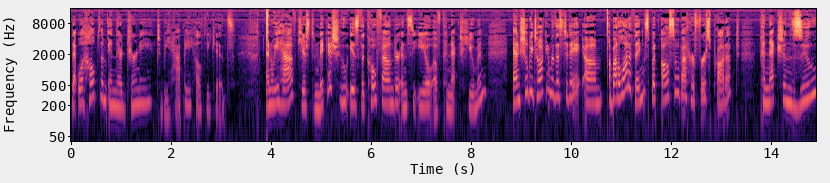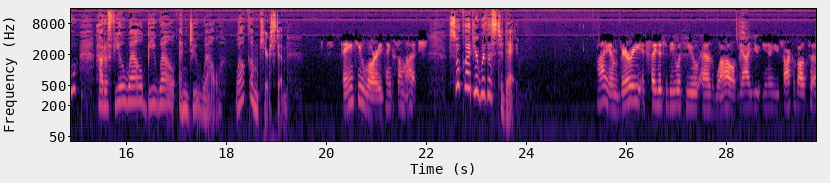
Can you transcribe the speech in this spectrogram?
that will help them in their journey to be happy, healthy kids. And we have Kirsten Mickish, who is the co founder and CEO of Connect Human. And she'll be talking with us today um, about a lot of things, but also about her first product, Connection Zoo How to Feel Well, Be Well, and Do Well. Welcome, Kirsten. Thank you, Lori. Thanks so much. So glad you're with us today. I am very excited to be with you as well. Yeah, you you know you talk about uh,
